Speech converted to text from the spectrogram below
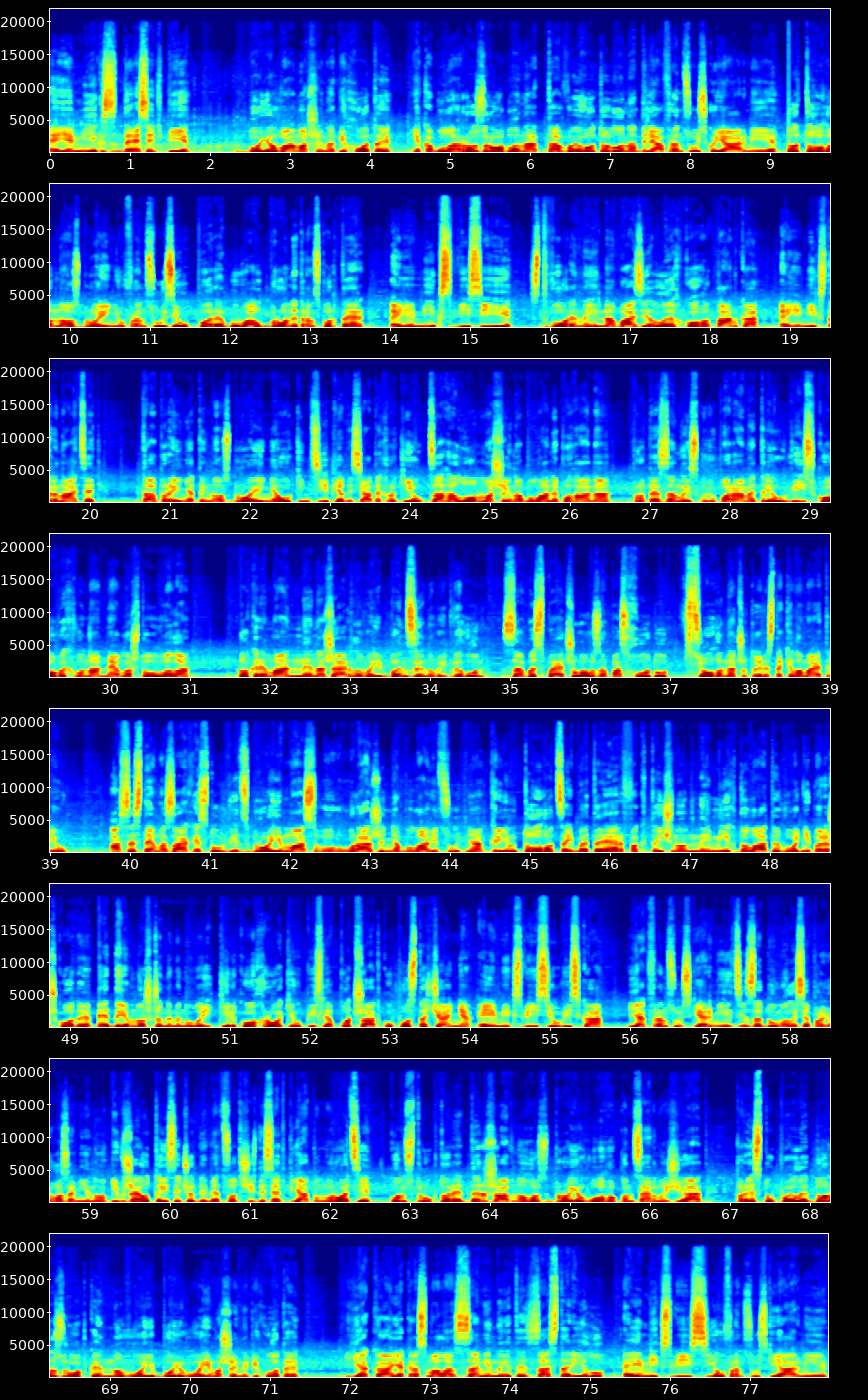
AMX 10P бойова машина піхоти, яка була розроблена та виготовлена для французької армії. До того на озброєнні у французів перебував бронетранспортер AMX VCE, створений на базі легкого танка AMX 13 та прийнятий на озброєння у кінці 50-х років. Загалом машина була непогана, проте за низкою параметрів військових вона не влаштовувала. Зокрема, ненажерливий бензиновий двигун забезпечував запас ходу всього на 400 кілометрів. А система захисту від зброї масового ураження була відсутня. Крім того, цей БТР фактично не міг долати водні перешкоди. Не дивно, що не минуло й кількох років після початку постачання AMX 8 у війська, як французькі армійці задумалися про його заміну. І вже у 1965 році конструктори державного збройового концерну «Жіат» приступили до розробки нової бойової машини піхоти, яка якраз мала замінити застарілу AMX VC у французькій армії.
